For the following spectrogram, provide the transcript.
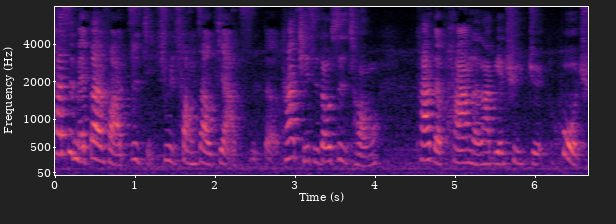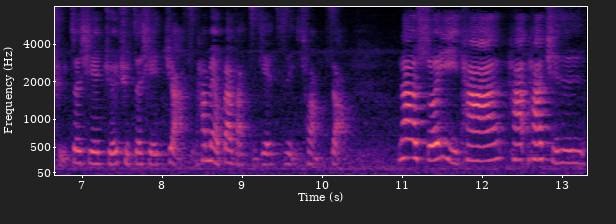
他是没办法自己去创造价值的，他其实都是从他的 partner 那边去攫获取这些攫取这些价值，他没有办法直接自己创造。那所以他他他其实，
